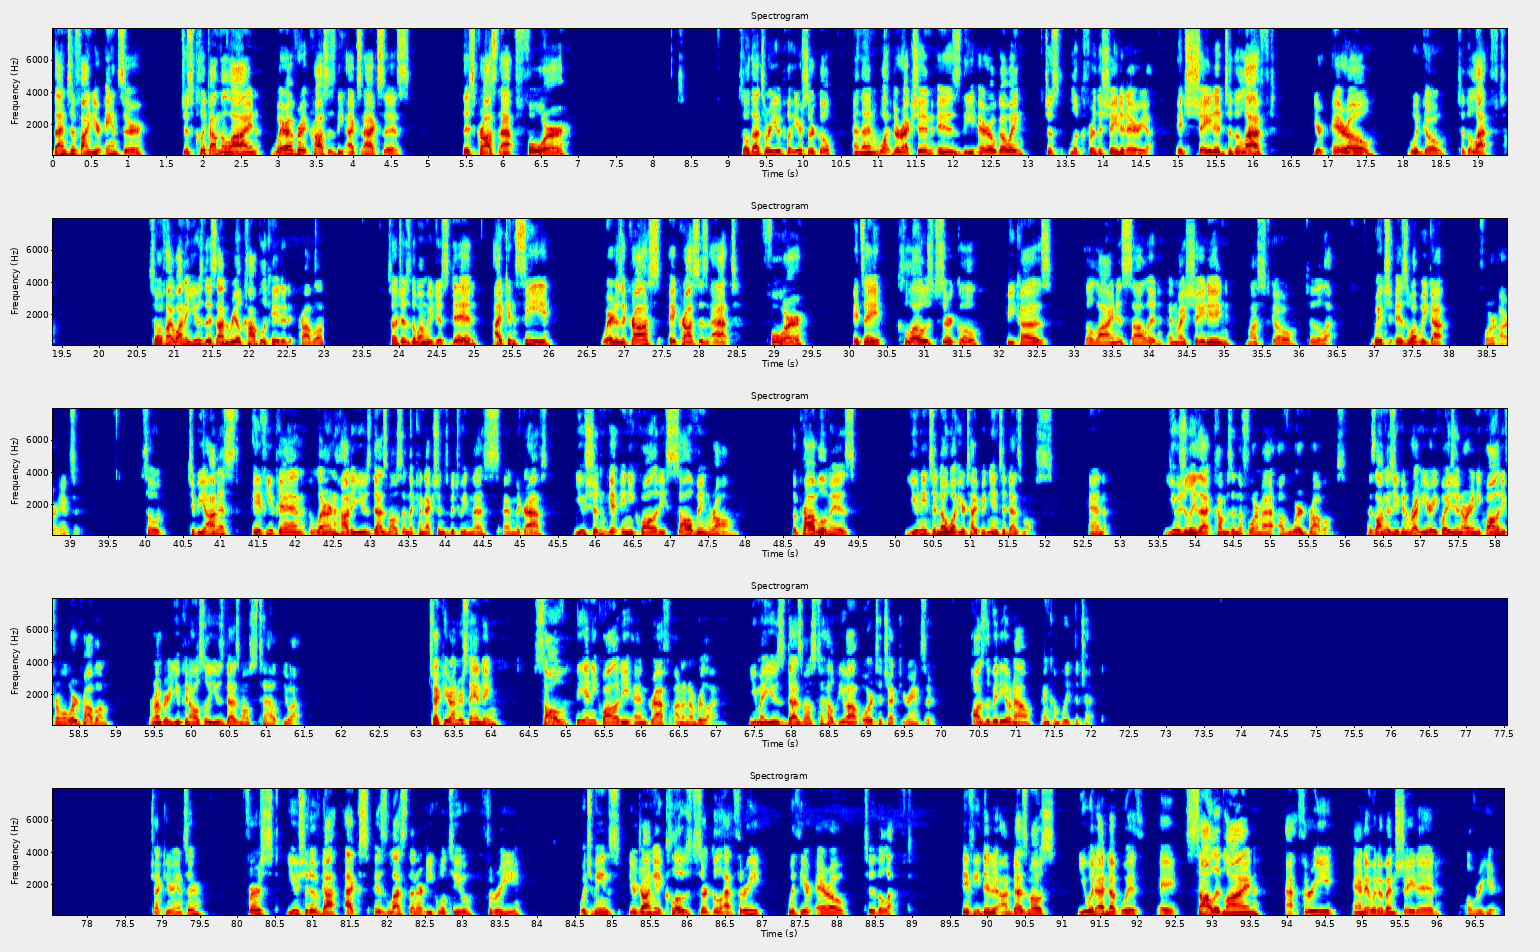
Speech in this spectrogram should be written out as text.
Then to find your answer, just click on the line. Wherever it crosses the x-axis, this crossed at 4. So that's where you would put your circle. And then what direction is the arrow going? Just look for the shaded area. It's shaded to the left. Your arrow would go to the left. So if I want to use this on real complicated problem, such as the one we just did, I can see where does it cross? It crosses at 4. It's a closed circle because the line is solid and my shading must go to the left, which is what we got for our answer. So to be honest, if you can learn how to use Desmos and the connections between this and the graphs, you shouldn't get inequality solving wrong. The problem is you need to know what you're typing into Desmos. And usually that comes in the format of word problems. As long as you can write your equation or inequality from a word problem, remember, you can also use Desmos to help you out. Check your understanding, solve the inequality, and graph on a number line. You may use Desmos to help you out or to check your answer. Pause the video now and complete the check. Check your answer. First, you should have got x is less than or equal to 3, which means you're drawing a closed circle at 3 with your arrow to the left. If you did it on Desmos, you would end up with a solid line at 3, and it would have been shaded over here.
